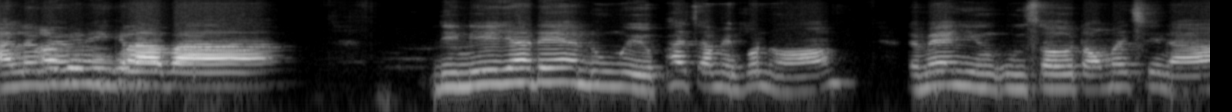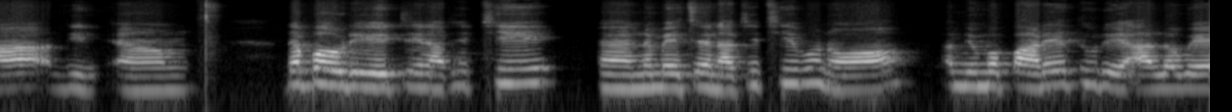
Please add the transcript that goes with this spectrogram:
အားလုံးဟုတ်ပဲကဲ့မမင်္ဂင်္ဂလာလာပါပါဒီနေ့ရတဲ့အလူငွေကိုဖတ်ကြမယ်ပေါ့နော်ဒါပေမဲ့အရင်ဦးစောတောင်းမချင်တာဒီအမ်ဓာတ်ပုံတွေတင်တာဖြစ်ဖြစ်အဲနာမည်ကျန်တာဖြစ်ဖြစ်ပေါ့နော်အမျိုးမပါတဲ့သူတွေအားလုံးပဲ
